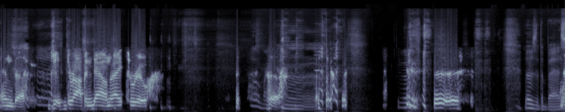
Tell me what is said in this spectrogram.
and uh, just dropping down right through. Oh my god. Those are the best.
